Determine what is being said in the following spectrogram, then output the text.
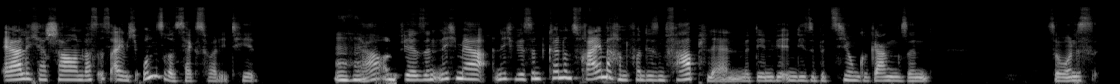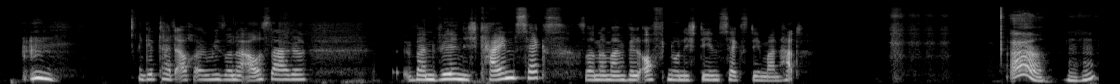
ehrlicher schauen, was ist eigentlich unsere Sexualität. Mhm. Ja, und wir sind nicht mehr, nicht, wir sind, können uns freimachen von diesen Fahrplänen, mit denen wir in diese Beziehung gegangen sind. So, und es gibt halt auch irgendwie so eine Aussage, man will nicht keinen Sex, sondern man will oft nur nicht den Sex, den man hat. Ah, mhm.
